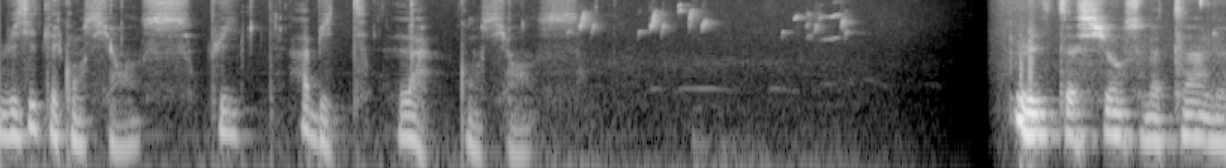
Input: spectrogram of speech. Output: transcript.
visite les consciences, puis habite la conscience. Méditation ce matin le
